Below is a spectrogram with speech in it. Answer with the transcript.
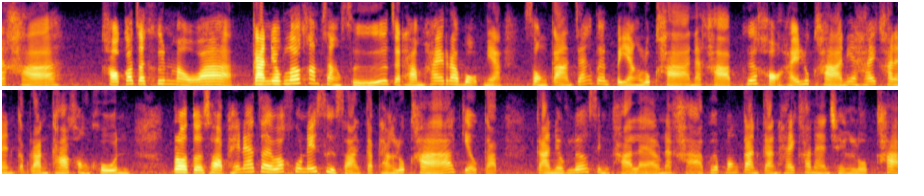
นะคะเขาก็จะขึ้นมาว่า การยกเลิกคำสั่งซื้อจะทำให้ระบบเนี่ยส่งการแจ้งเตือนไปยังลูกค้านะคะ เพื่อขอให้ลูกค้าเนี่ยให้คะแนนกับร้านค้าของคุณ โปรดตรวจสอบให้แน่ใจว่าคุณได้สื่อสารกับทางลูกค้าเกี่ยวกับ การยกเลิกสินค้าแล้วนะคะ เพื่อป้องกันการให้คะแนนเชิงลบค่ะ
